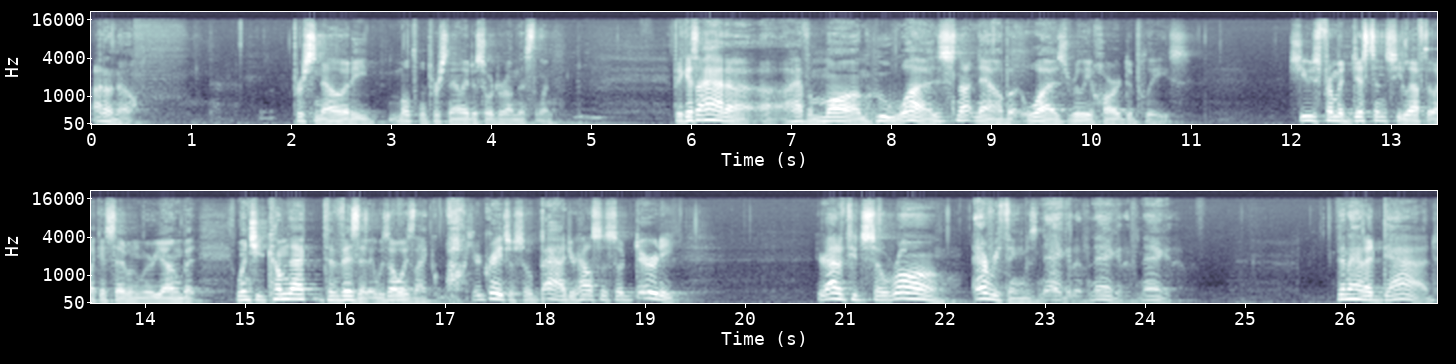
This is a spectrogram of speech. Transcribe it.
I don't know, personality, multiple personality disorder on this one. Because I had a, a I have a mom who was, not now, but was really hard to please. She was from a distance. She left it, like I said, when we were young. But when she'd come back to visit, it was always like, wow, your grades are so bad. Your house is so dirty. Your attitude's so wrong. Everything was negative, negative, negative. Then I had a dad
